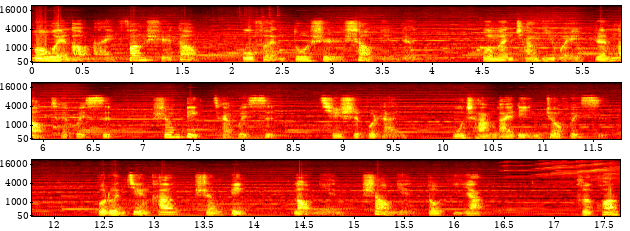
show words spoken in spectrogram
莫为老来方学道，孤坟多是少年人。我们常以为人老才会死，生病才会死，其实不然，无常来临就会死。不论健康、生病、老年、少年都一样。何况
